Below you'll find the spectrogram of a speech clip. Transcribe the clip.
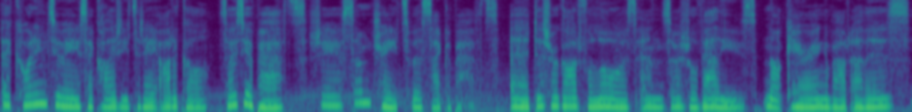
According to a Psychology Today article, sociopaths share some traits with psychopaths, a disregard for laws and social values, not caring about others,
